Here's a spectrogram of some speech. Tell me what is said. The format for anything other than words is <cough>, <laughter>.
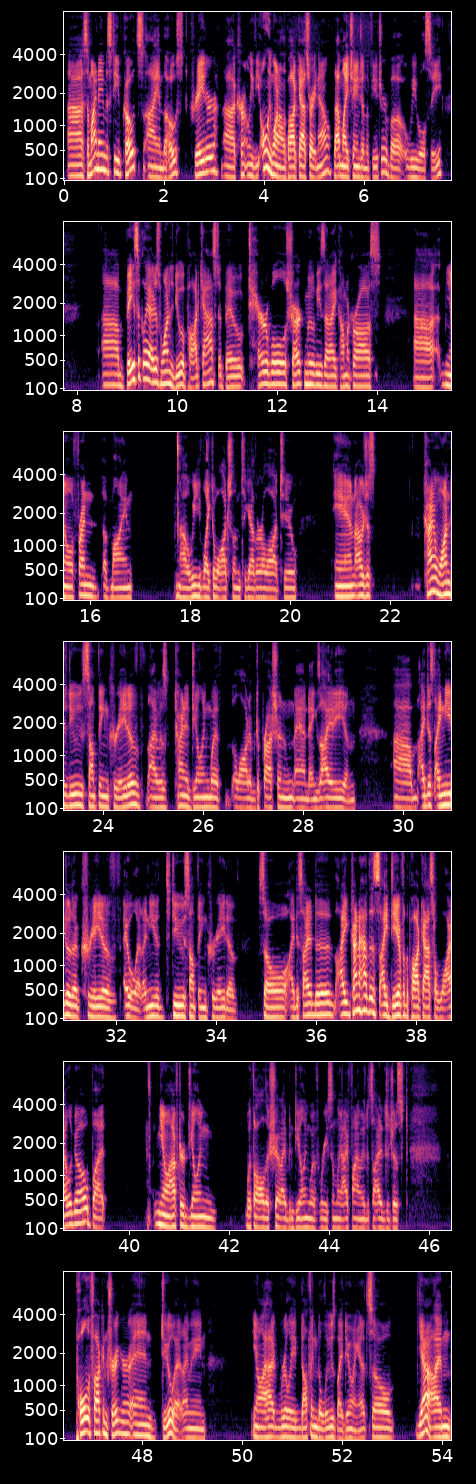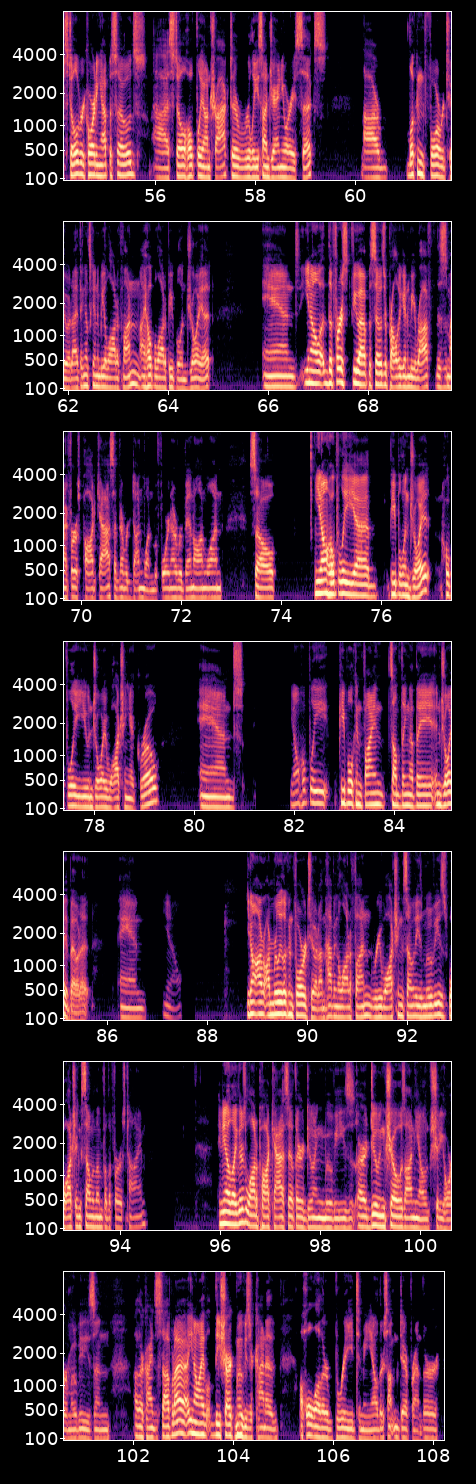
Uh, so my name is Steve Coates. I am the host, creator, uh, currently the only one on the podcast right now. That might change in the future, but we will see. Uh, basically, I just wanted to do a podcast about terrible shark movies that I come across. Uh, you know, a friend of mine, uh, we like to watch them together a lot too. And I was just kind of wanted to do something creative. I was kind of dealing with a lot of depression and anxiety, and um, I just I needed a creative outlet. I needed to do something creative. So I decided to. I kind of had this idea for the podcast a while ago, but you know, after dealing with all the shit I've been dealing with recently, I finally decided to just pull the fucking trigger and do it. I mean, you know, I had really nothing to lose by doing it. So, yeah, I'm still recording episodes, uh, still hopefully on track to release on January 6th. Uh, looking forward to it. I think it's going to be a lot of fun. I hope a lot of people enjoy it. And, you know, the first few episodes are probably going to be rough. This is my first podcast. I've never done one before, never been on one. So, you know, hopefully uh, people enjoy it. Hopefully you enjoy watching it grow. And, you know, hopefully people can find something that they enjoy about it. And, you know, you know, I'm, really looking forward to it. I'm having a lot of fun rewatching some of these movies, watching some of them for the first time. And you know, like there's a lot of podcasts out there doing movies or doing shows on, you know, shitty horror movies and other kinds of stuff. But I, you know, I these shark movies are kind of a whole other breed to me. You know, they're something different. They're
